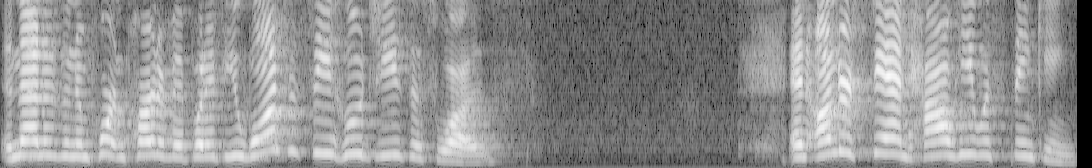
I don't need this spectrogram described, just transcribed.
and that is an important part of it. But if you want to see who Jesus was and understand how he was thinking,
